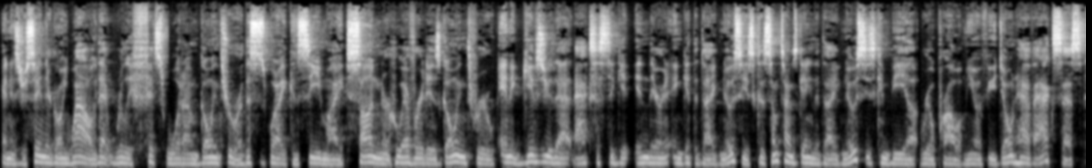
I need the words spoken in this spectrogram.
And as you're sitting there going, wow, that really fits what I'm going through, or this is what I can see my son or whoever it is going through. And it gives you that access to get in there and, and get the diagnoses. Cause sometimes getting the diagnoses can be a real problem. You know, if you don't have access,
